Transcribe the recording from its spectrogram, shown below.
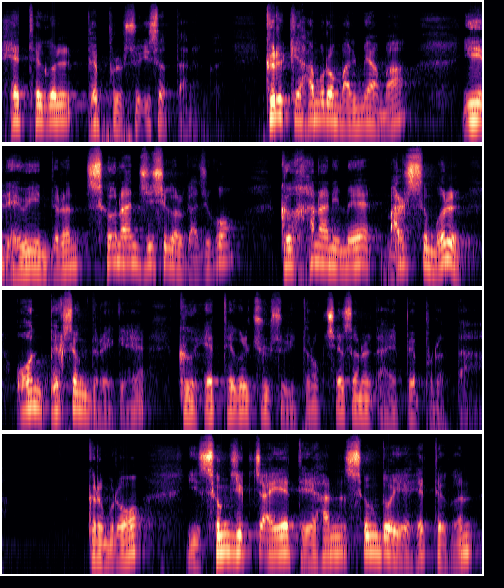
혜택을 베풀 수 있었다는 거예요. 그렇게 함으로 말미암아 이 레위인들은 선한 지식을 가지고 그 하나님의 말씀을 온 백성들에게 그 혜택을 줄 수 있도록 최선을 다해 베풀었다. 그러므로 이 성직자에 대한 성도의 혜택은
